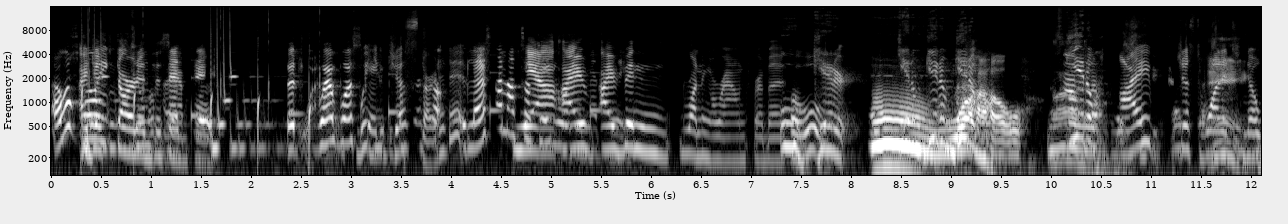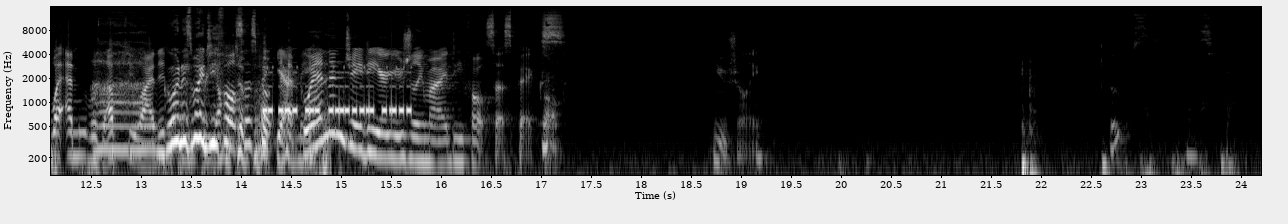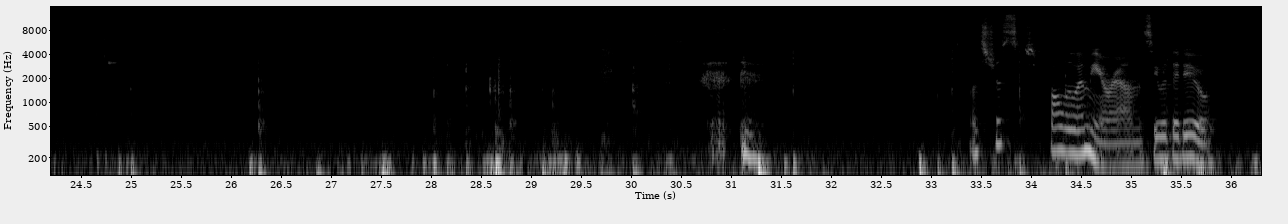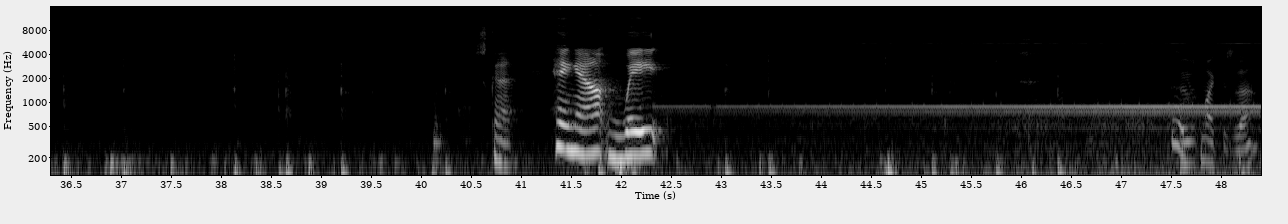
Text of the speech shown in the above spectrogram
I was I just started the sample. bay. But where was Wait, Katie? you just I saw- started it? Last time I saw Yeah, Katie was I've I've been running around for a bit. Oh. Get her. Get Get 'em, get 'em, get 'em. Wow. Get 'em. I just wanted to know what Emmy was up to. I didn't. Gwen is my mean for y'all default to suspect. Yeah, Emmy. Gwen and JD are usually my default suspects. Usually. Oops. Let's see. Let's just follow Emmy around and see what they do. Just gonna hang out and wait. Whose mic is that?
